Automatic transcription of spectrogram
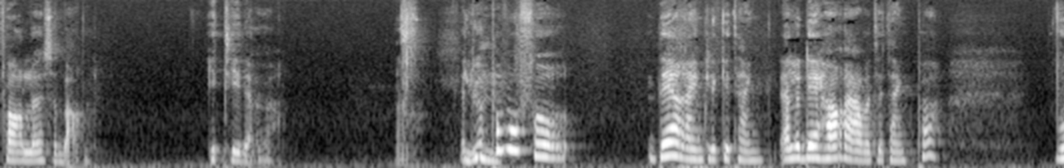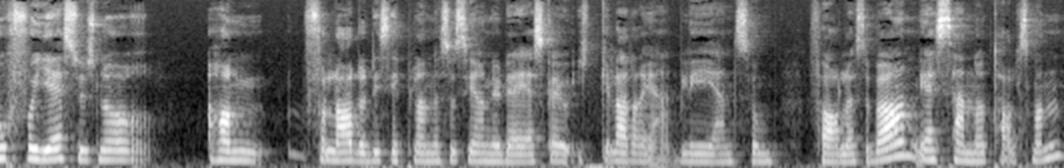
farløse barn. I ti dager. Jeg lurer på hvorfor Det har jeg egentlig ikke tenkt Eller det har jeg av og til tenkt på. Hvorfor Jesus, når han forlater disiplene, så sier han jo det Jeg skal jo ikke la dere bli igjen som farløse barn. Jeg sender talsmannen.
